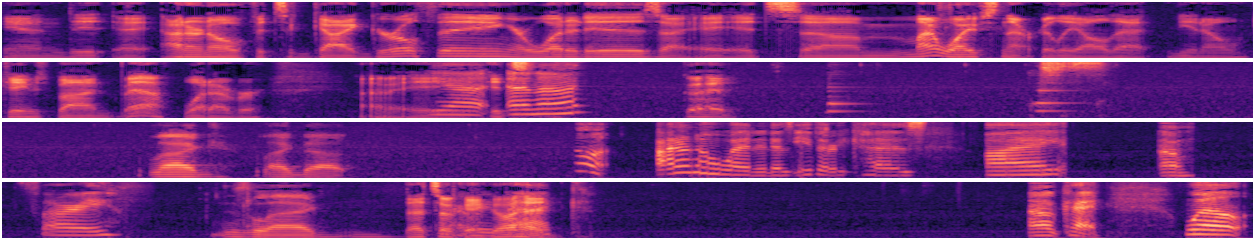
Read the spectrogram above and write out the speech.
and it, I- I don't know if it's a guy girl thing or what it is. I, it's um, my wife's not really all that you know James Bond. Yeah, whatever. I mean, Yeah, it's, and I go ahead. Lag, lagged out. No, I don't know what it is either because I. Oh, sorry. There's lag. That's okay. we Go ahead. Okay. Well,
